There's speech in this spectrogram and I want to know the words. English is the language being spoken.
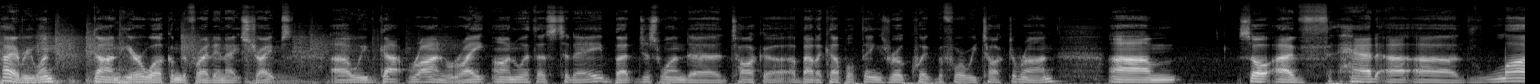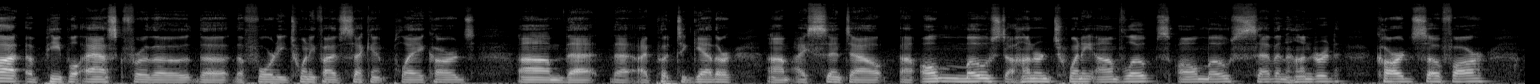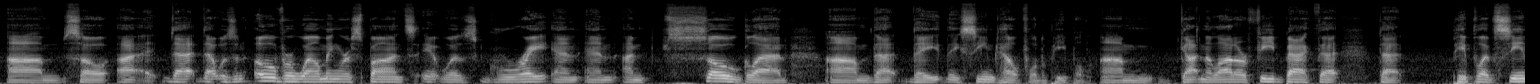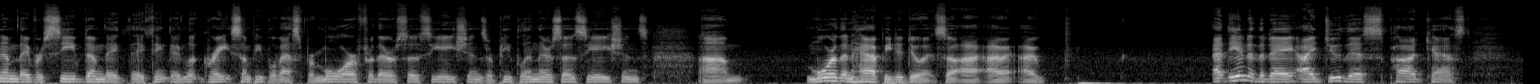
Hi, everyone. Don here. Welcome to Friday Night Stripes. Uh, we've got Ron Wright on with us today, but just wanted to talk uh, about a couple things real quick before we talk to Ron. Um, so I've had a, a, lot of people ask for the, the, the 40, 25 second play cards um, that, that I put together. Um, I sent out uh, almost 120 envelopes, almost 700 cards so far. Um, so that that was an overwhelming response. It was great, and and I'm so glad um, that they they seemed helpful to people. Um, gotten a lot of feedback that that people have seen them, they've received them, they they think they look great. Some people have asked for more for their associations or people in their associations. Um, more than happy to do it. So I, I, I at the end of the day, I do this podcast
